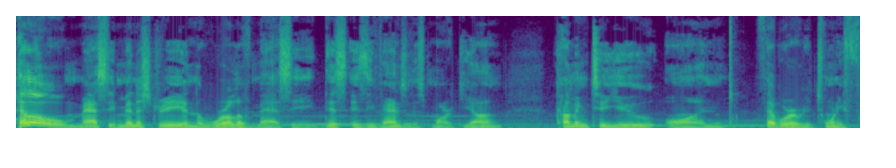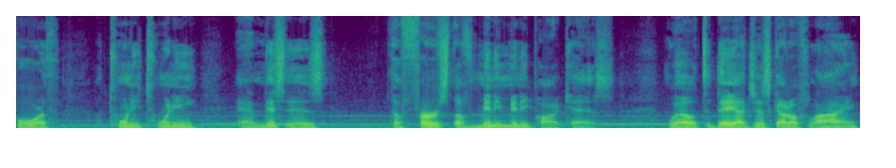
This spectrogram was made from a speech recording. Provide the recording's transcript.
Hello, Massey Ministry and the world of Massey. This is Evangelist Mark Young coming to you on February 24th, 2020, and this is the first of many, many podcasts. Well, today I just got offline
